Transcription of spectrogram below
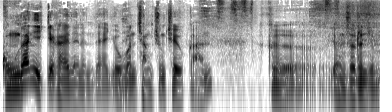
공간이 있게 가야 되는데 네. 요번 장충체육관 그 연설은 좀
